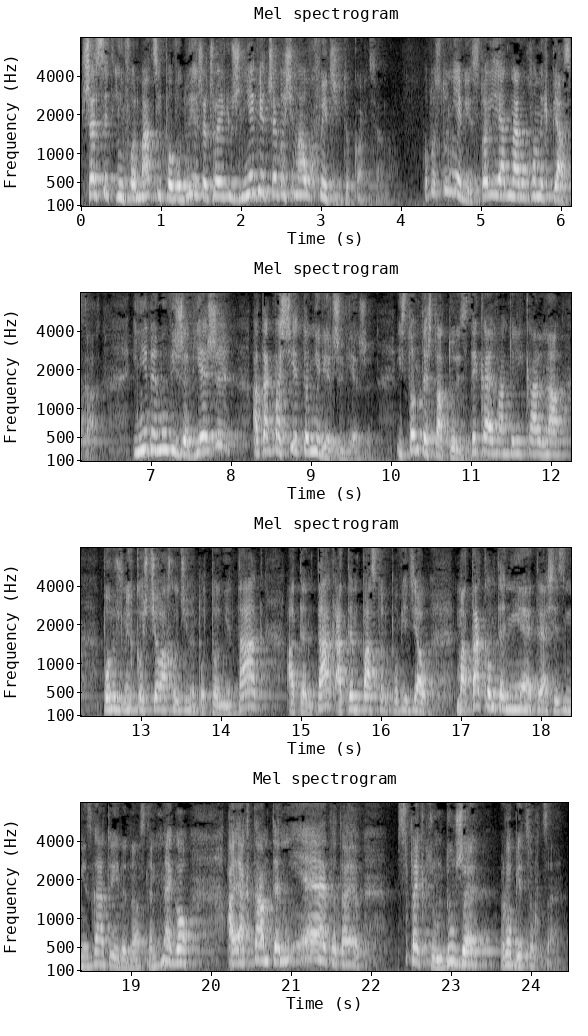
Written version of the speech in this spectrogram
Przesyt informacji. Powoduje, że człowiek już nie wie, czego się ma uchwycić do końca. Po prostu nie wie, stoi jak na ruchomych piaskach. I niby mówi, że wierzy, a tak właściwie to nie wie, czy wierzy. I stąd też ta turystyka ewangelikalna. Po różnych kościołach chodzimy, bo to nie tak, a ten tak, a ten pastor powiedział, ma taką, ten nie, to ja się z nim nie zgadzam, to idę do następnego, a jak tamten nie, to ta spektrum duże, robię co chcę.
